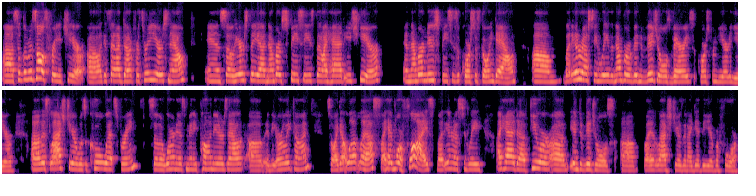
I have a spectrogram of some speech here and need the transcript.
Uh, so the results for each year, uh, like I said, I've done it for three years now. And so here's the uh, number of species that I had each year. And number of new species, of course, is going down. Um, but interestingly, the number of individuals varies, of course, from year to year. Uh, this last year was a cool, wet spring, so there weren't as many pollinators out uh, in the early time. So I got a lot less. I had more flies, but interestingly, I had uh, fewer uh, individuals uh, last year than I did the year before.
